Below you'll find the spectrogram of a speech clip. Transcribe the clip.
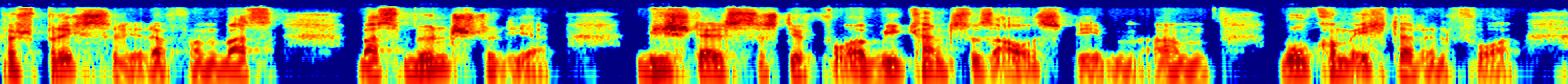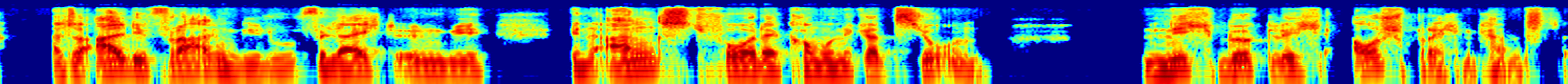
Versprichst du dir davon? Was, was wünschst du dir? Wie stellst du es dir vor? Wie kannst du es ausleben? Ähm, wo komme ich darin vor? Also all die Fragen, die du vielleicht irgendwie in Angst vor der Kommunikation nicht wirklich aussprechen kannst.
